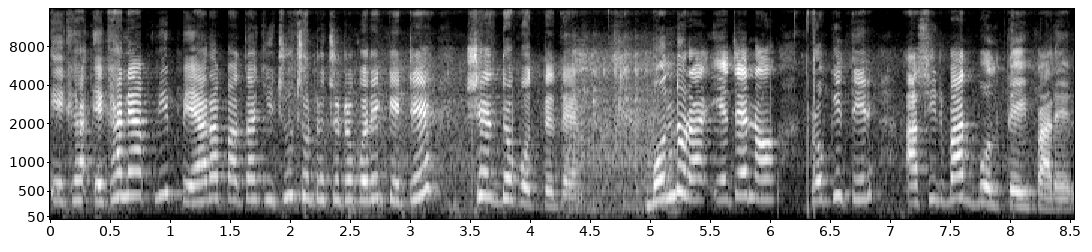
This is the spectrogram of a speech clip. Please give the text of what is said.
এখা- এখানে আপনি পেয়ারা পাতা কিছু ছোট ছোট করে কেটে সেদ্ধ করতে দেন। বন্ধুরা, এ যেন প্রকৃতির আশীর্বাদ বলতেই পারেন।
